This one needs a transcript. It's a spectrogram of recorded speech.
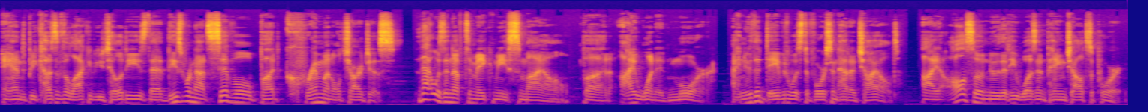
And because of the lack of utilities, that these were not civil but criminal charges. That was enough to make me smile, but I wanted more. I knew that David was divorced and had a child. I also knew that he wasn't paying child support.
